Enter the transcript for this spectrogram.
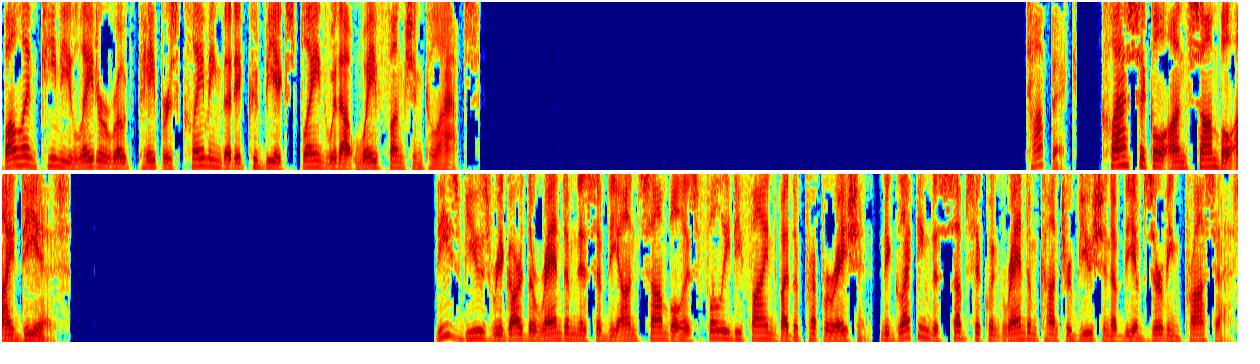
Ballentine later wrote papers claiming that it could be explained without wave function collapse. Topic: Classical ensemble ideas These views regard the randomness of the ensemble as fully defined by the preparation, neglecting the subsequent random contribution of the observing process.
